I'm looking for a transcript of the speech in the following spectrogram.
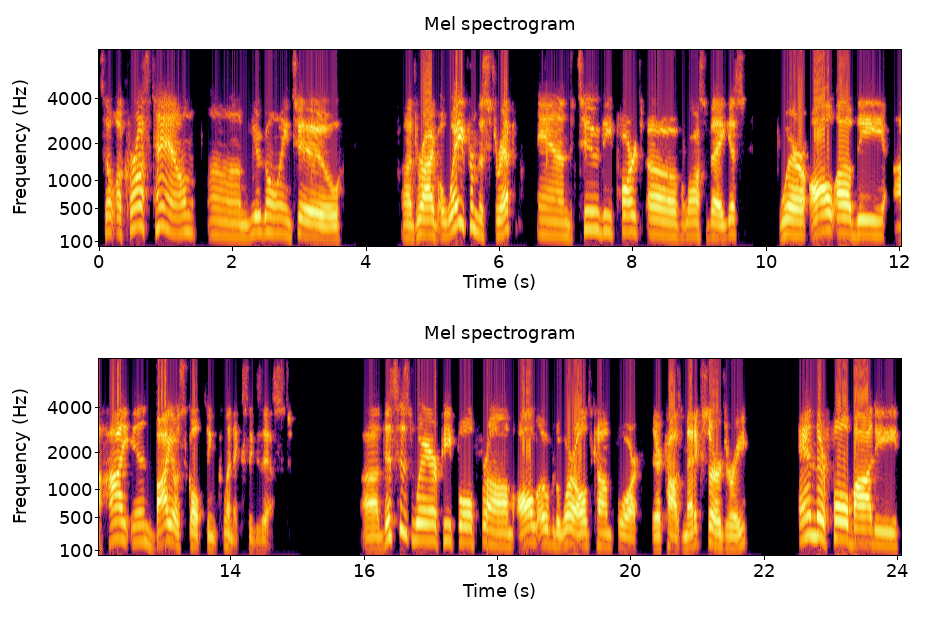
so across town, um, you're going to uh, drive away from the strip and to the part of Las Vegas where all of the uh, high-end biosculpting clinics exist. Uh, this is where people from all over the world come for their cosmetic surgery and their full body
